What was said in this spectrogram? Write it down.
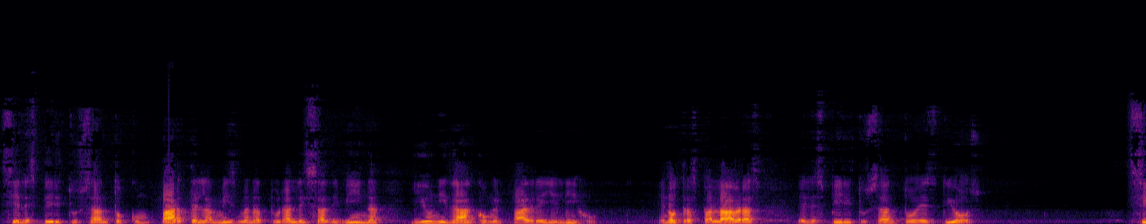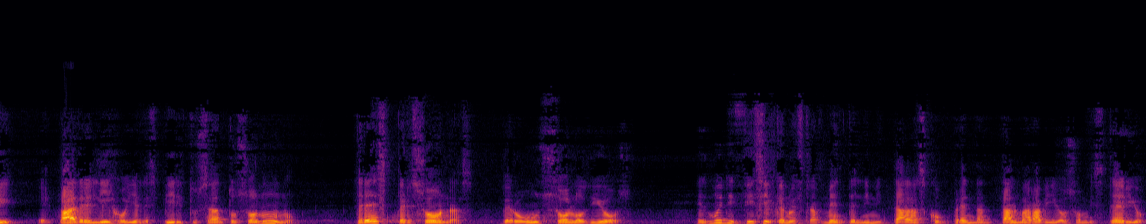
si el Espíritu Santo comparte la misma naturaleza divina y unidad con el Padre y el Hijo. En otras palabras, el Espíritu Santo es Dios. Sí, el Padre, el Hijo y el Espíritu Santo son uno, tres personas, pero un solo Dios. Es muy difícil que nuestras mentes limitadas comprendan tal maravilloso misterio,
